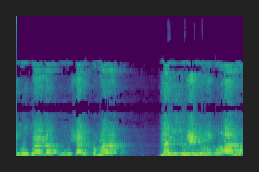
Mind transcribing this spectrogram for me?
يقول ما ما يستوي عندهم القرآن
